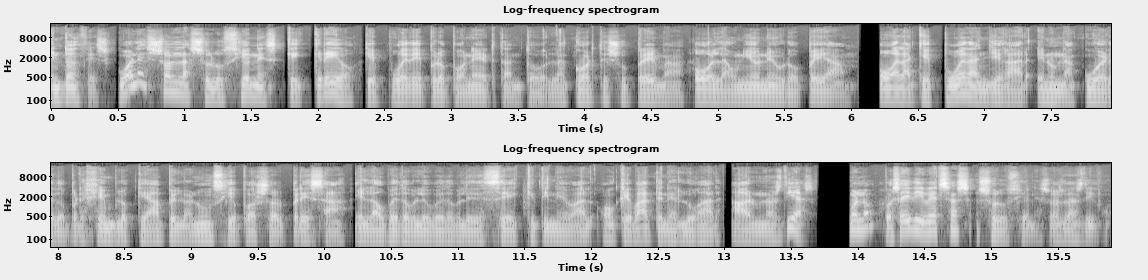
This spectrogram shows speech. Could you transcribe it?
Entonces, ¿cuáles son las soluciones que creo que puede proponer tanto la Corte Suprema o la Unión Europea o a la que puedan llegar en un acuerdo, por ejemplo, que Apple lo anuncie por sorpresa en la WWDC que tiene o que va a tener lugar ahora unos días? Bueno, pues hay diversas soluciones, os las digo.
